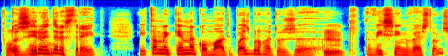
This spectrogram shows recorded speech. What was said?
Πω, το πω. zero interest rate ήταν και ένα κομμάτι που έσπρωχνε τους ε, Μμ. VC investors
